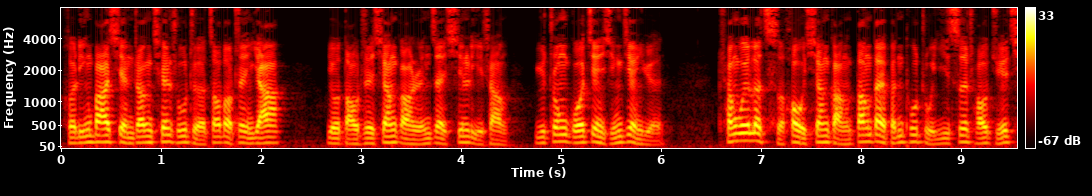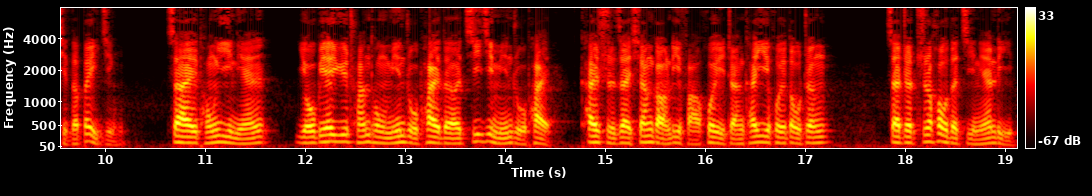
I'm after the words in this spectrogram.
和零八宪章签署者遭到镇压，又导致香港人在心理上与中国渐行渐远。成为了此后香港当代本土主义思潮崛起的背景。在同一年，有别于传统民主派的激进民主派开始在香港立法会展开议会斗争。在这之后的几年里，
